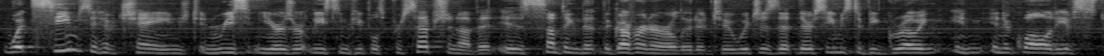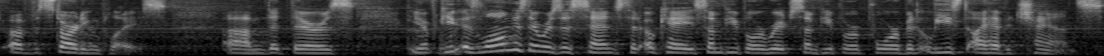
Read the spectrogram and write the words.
what seems to have changed in recent years, or at least in people's perception of it, is something that the governor alluded to, which is that there seems to be growing in inequality of, of starting place. Um, that there's, you know, as long as there was a sense that, okay, some people are rich, some people are poor, but at least I have a chance.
